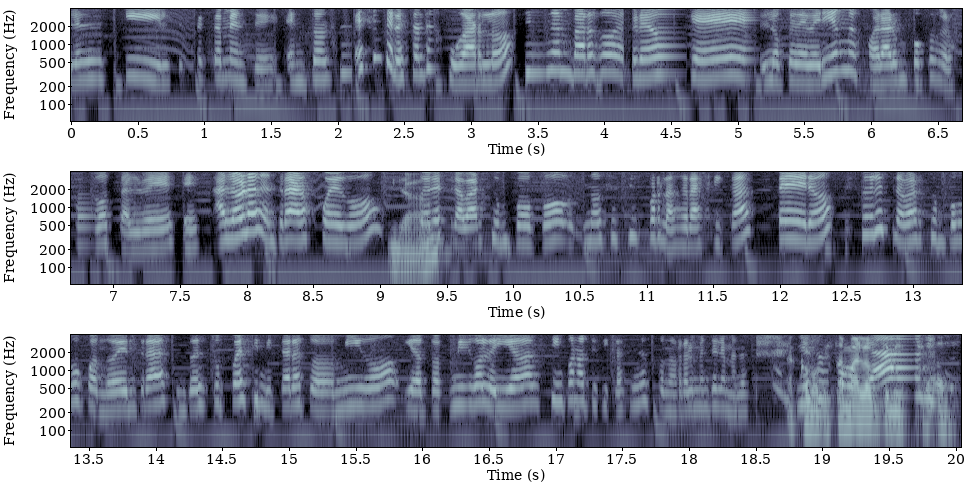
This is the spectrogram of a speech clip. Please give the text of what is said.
los skills, exactamente. Entonces, es interesante jugarlo. Sin embargo, creo que lo que deberían mejorar un poco en el juego, tal vez, es a la hora de entrar al juego, suele trabarse un poco. No sé si es por las gráficas, pero suele trabarse un poco cuando entras. Entonces, tú puedes invitar a tu amigo y a tu amigo le llegan cinco notificaciones cuando realmente le mandas. Y Como eso que es está como mal que,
